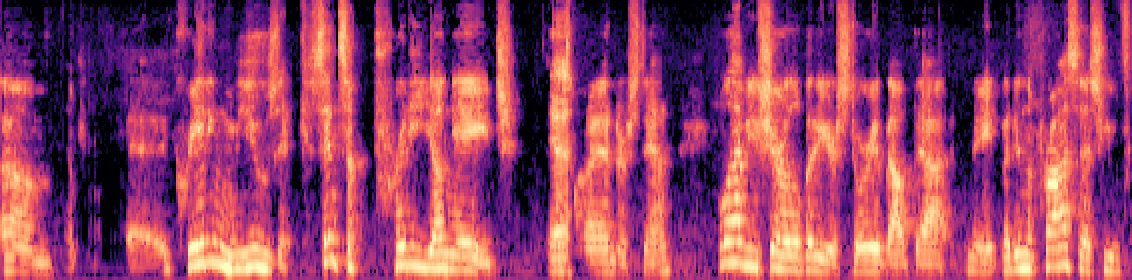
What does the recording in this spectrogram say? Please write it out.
um, uh, creating music since a pretty young age. Yeah, what I understand. We'll have you share a little bit of your story about that, Nate. But in the process, you've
